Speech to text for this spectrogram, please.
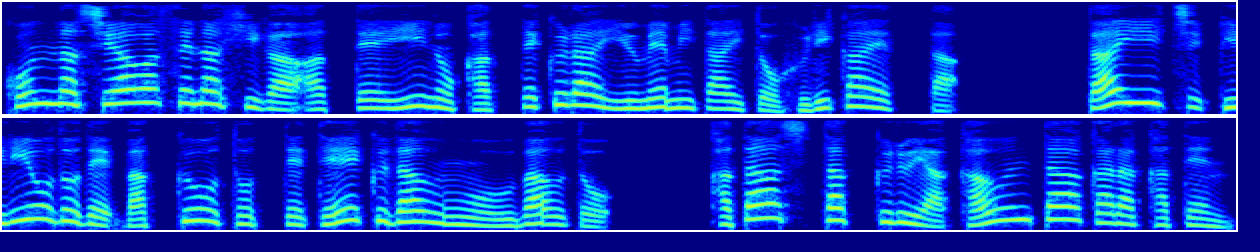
こんな幸せな日があっていいのかってくらい夢みたいと振り返った。第一ピリオドでバックを取ってテイクダウンを奪うと、片足タックルやカウンターから加点。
